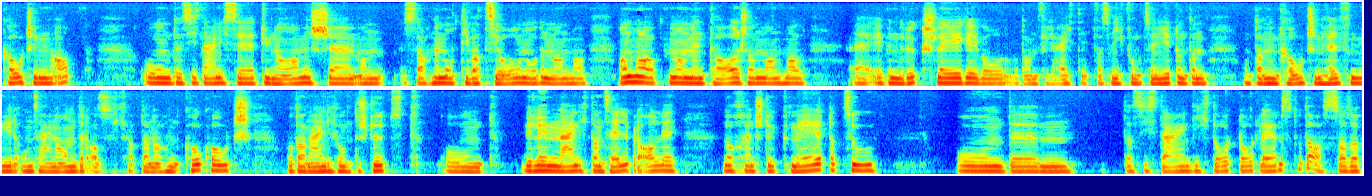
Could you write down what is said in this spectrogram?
Coaching ab. Und es ist eigentlich sehr dynamisch, äh, man, es ist auch eine Motivation, oder? Manchmal, manchmal hat man mental schon manchmal äh, eben Rückschläge, wo, wo dann vielleicht etwas nicht funktioniert und dann, und dann im Coaching helfen wir uns einander. Also ich habe dann auch einen Co-Coach, wo dann eigentlich unterstützt und wir lernen eigentlich dann selber alle noch ein Stück mehr dazu und ähm, das ist eigentlich dort, dort lernst du das. Also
